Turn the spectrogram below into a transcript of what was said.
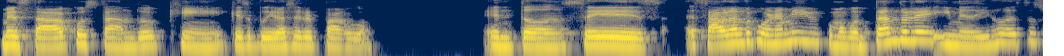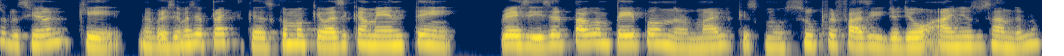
me estaba costando que, que se pudiera hacer el pago. Entonces, estaba hablando con un amigo, como contándole, y me dijo esta solución que me pareció demasiado práctica. Es como que básicamente recibís el pago en PayPal normal, que es como súper fácil. Yo llevo años usándolo.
